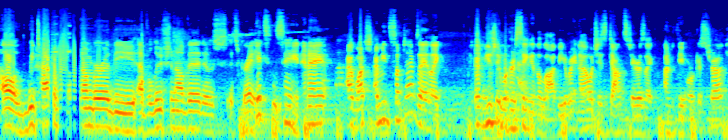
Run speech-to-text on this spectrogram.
Oh, we talk about the number, the evolution of it. It was it's great. It's insane. And I I watched. I mean, sometimes I like. I'm usually rehearsing in the lobby right now, which is downstairs, like under the orchestra.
